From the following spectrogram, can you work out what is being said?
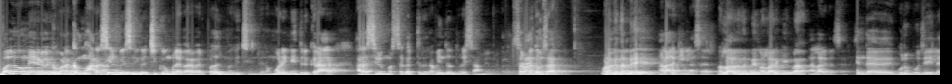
வள்ளுவம் நேயர்களுக்கு வணக்கம். அரசியல் பேசு நிகழ்ச்சிக்கு உங்களை வரவேற்பதில் மகிழ்ச்சி என்று நம்மோடு இணைந்திருக்கிறார் அரசியல் விமர்சகர் திரு ரவீந்திரன் துரைசாமி அவர்கள். சார் வணக்கம் சார். வணக்கம் தம்பி. நல்லா இருக்கீங்களா சார்? நல்லா இருக்கு தம்பி. நல்லா இருக்கீங்களா? நல்லா இருக்கேன் சார். இந்த குரு பூஜையில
